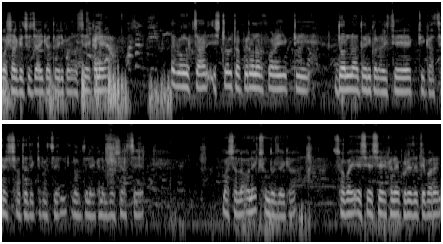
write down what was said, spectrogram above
বসার কিছু জায়গা তৈরি করা আছে এখানে। এবং চার স্টলটা পেরোনোর পরেই একটি দোলনা তৈরি করা হয়েছে। একটি গাছের সাথে দেখতে পাচ্ছেন, লোকজন এখানে বসে আছে। মার্শাল্লাহ অনেক সুন্দর জায়গা। সবাই এসে এসে এখানে ঘুরে যেতে পারেন।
